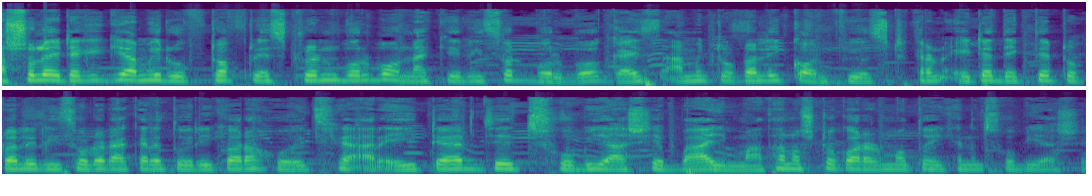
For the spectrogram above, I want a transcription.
আসলে এটাকে কি আমি রুফটপ রেস্টুরেন্ট বলব নাকি রিসোর্ট বলব? গাইস আমি টোটালি কনফিউজড কারণ এটা দেখতে টোটালি রিসোর্টের আকারে তৈরি করা হয়েছে, আর এইটার যে ছবি আসে, ভাই, মাথা নষ্ট করার মতো এখানে ছবি আসে।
